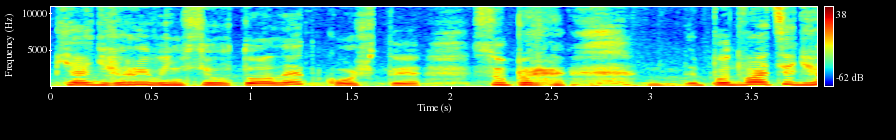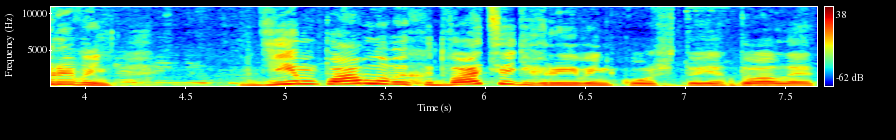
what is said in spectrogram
5 гривень всього туалет коштує. Супер. По 20 гривень. Дім Павлових 20 гривень коштує туалет.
